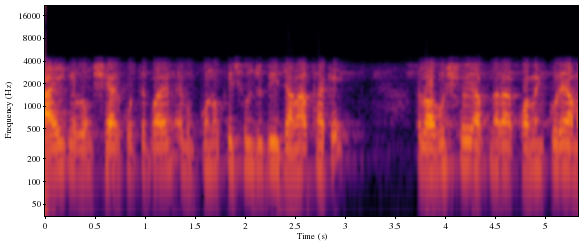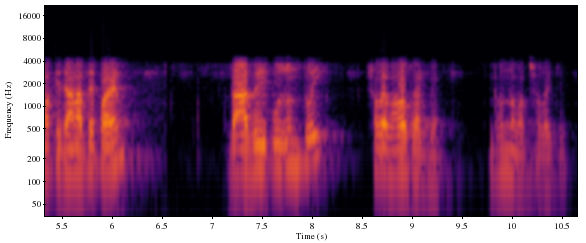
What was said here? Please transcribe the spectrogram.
লাইক এবং শেয়ার করতে পারেন। এবং কোনো কিছু যদি জানার থাকে, তাহলে অবশ্যই আপনারা কমেন্ট করে আমাকে জানাতে পারেন। আজ এই পর্যন্তই। সবাই ভালো থাকবেন। ধন্যবাদ সবাইকে।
